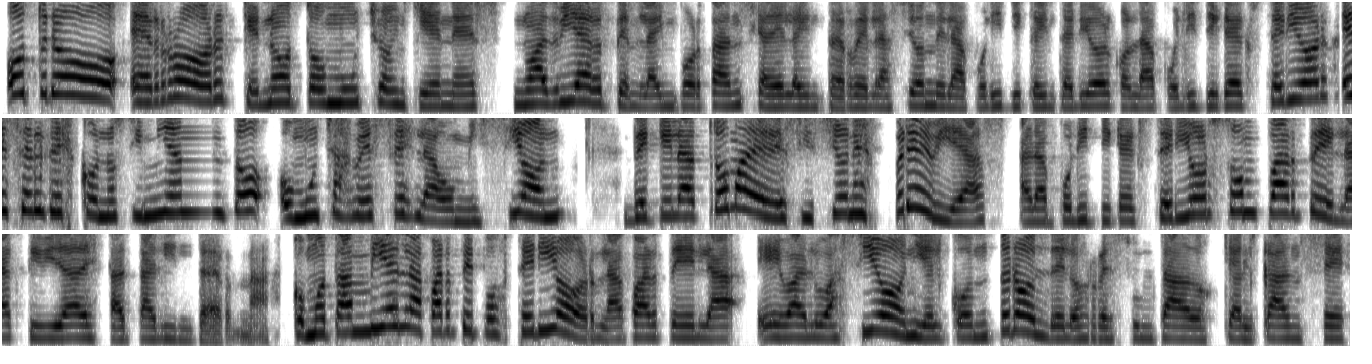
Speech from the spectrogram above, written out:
Otro error que noto mucho en quienes no advierten la importancia de la interrelación de la política interior con la política exterior es el desconocimiento o muchas veces la omisión de que la toma de decisiones previas a la política exterior son parte de la actividad estatal interna, como también la parte posterior, la parte de la evaluación y el control de los resultados que alcance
